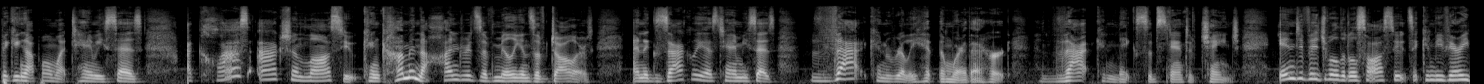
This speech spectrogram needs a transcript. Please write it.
picking up on what Tammy says, a class action lawsuit can come in the hundreds of millions of dollars. And exactly as Tammy says, that can really hit them where that hurt. That can make substantive change. Individual little lawsuits, it can be very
